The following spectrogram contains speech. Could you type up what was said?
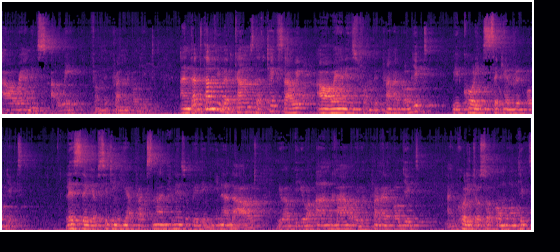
our awareness away from the primary object. And that something that comes that takes away our awareness from the primary object, we call it secondary object. Let's say you're sitting here practicing mindfulness, or breathing in and out, you have your anchor or your primary object, and call it also home object.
